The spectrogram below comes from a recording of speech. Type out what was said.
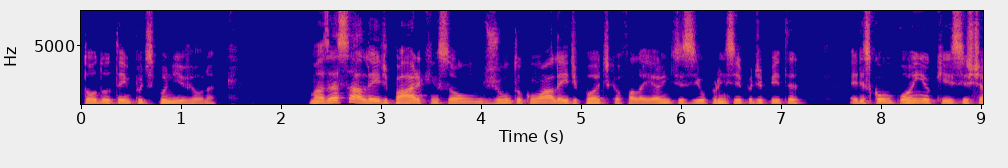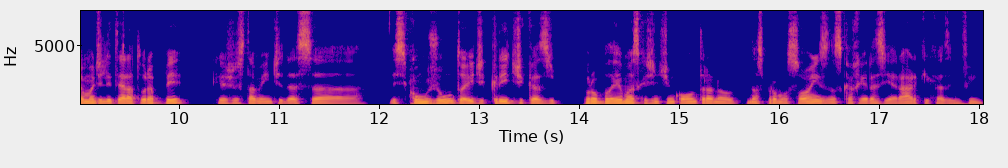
todo o tempo disponível, né? Mas essa lei de Parkinson, junto com a lei de Putt que eu falei antes e o princípio de Peter, eles compõem o que se chama de literatura P, que é justamente dessa, desse conjunto aí de críticas, de problemas que a gente encontra no, nas promoções, nas carreiras hierárquicas, enfim.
